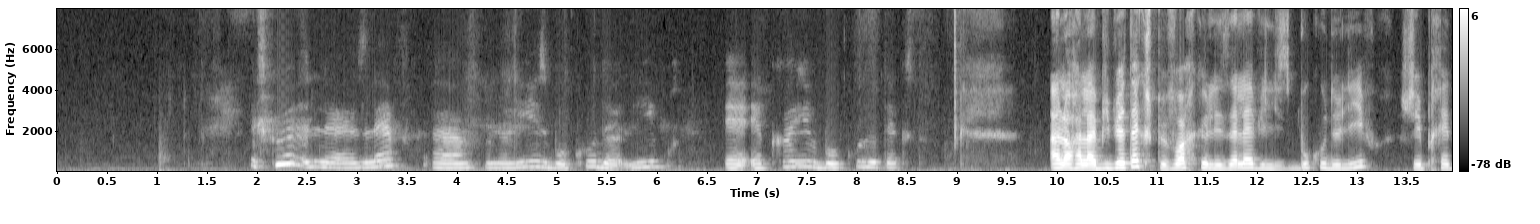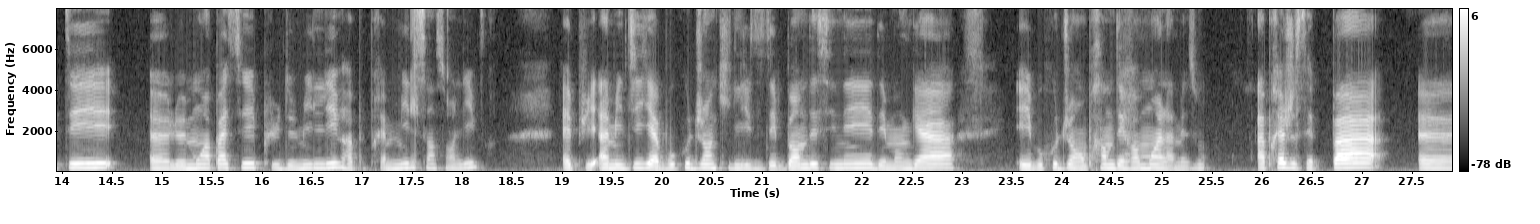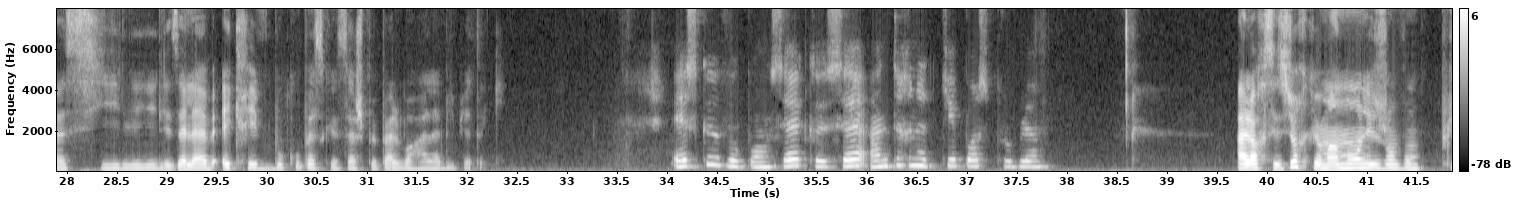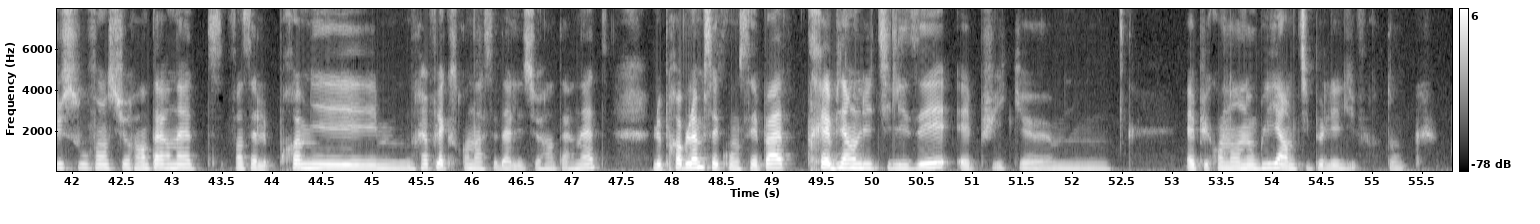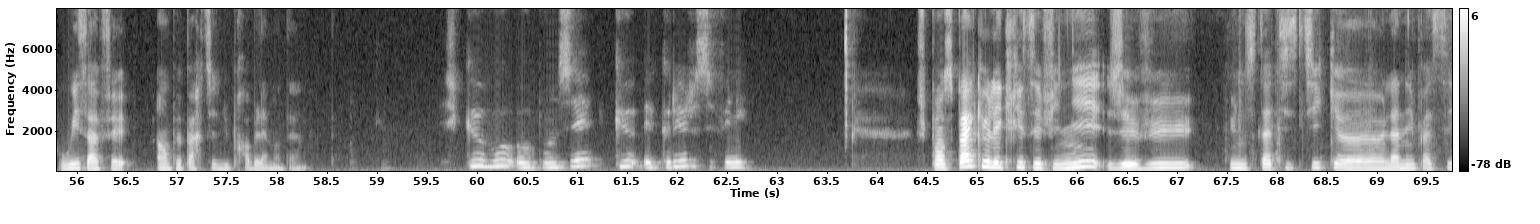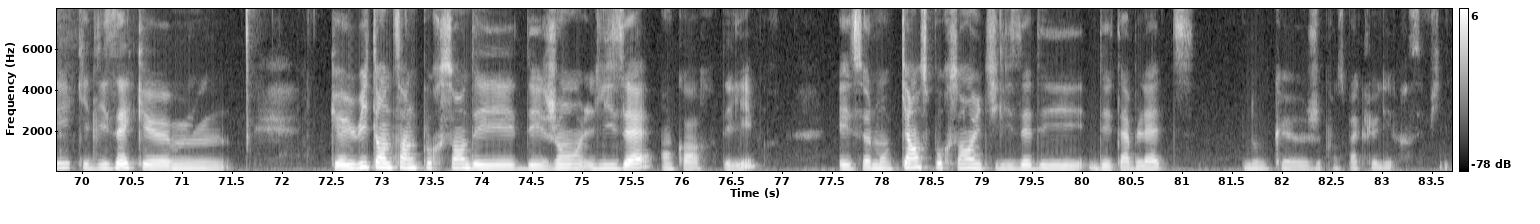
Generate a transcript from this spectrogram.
Est-ce que les élèves euh, lisent beaucoup de livres et écrivent beaucoup de textes? Alors à la bibliothèque, je peux voir que les élèves ils lisent beaucoup de livres. J'ai prêté euh, le mois passé plus de 1000 livres, à peu près 1500 livres. Et puis à midi, il y a beaucoup de gens qui lisent des bandes dessinées, des mangas, et beaucoup de gens empruntent des romans à la maison. Après, je sais pas euh, si les élèves écrivent beaucoup parce que ça, je peux pas le voir à la bibliothèque. Est-ce que vous pensez que c'est Internet qui pose problème? Alors, c'est sûr que maintenant, les gens vont plus souvent sur Internet. Enfin, c'est le premier réflexe qu'on a, c'est d'aller sur Internet. Le problème, c'est qu'on ne sait pas très bien l'utiliser et puis que et puis qu'on en oublie un petit peu les livres. Donc, oui, ça fait un peu partie du problème Internet. Est-ce que vous pensez que écrire c'est fini? Je pense pas que l'écrit c'est fini. J'ai vu une statistique euh, l'année passée qui disait que, hum, que 85% des, des gens lisaient encore des livres et seulement 15% utilisaient des, des tablettes. Donc euh, je pense pas que le livre c'est fini.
